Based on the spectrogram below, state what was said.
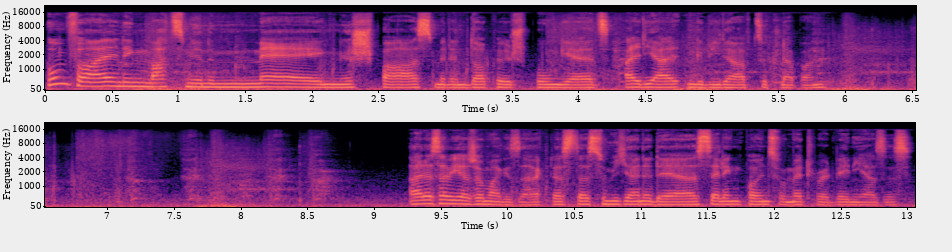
Und vor allen Dingen macht es mir eine Menge Spaß, mit dem Doppelsprung jetzt all die alten Gebiete abzuklappern. Aber das habe ich ja schon mal gesagt, dass das für mich eine der Selling Points von Metroidvanias ist.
